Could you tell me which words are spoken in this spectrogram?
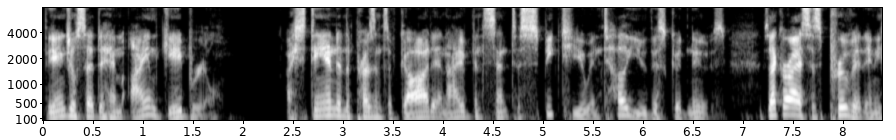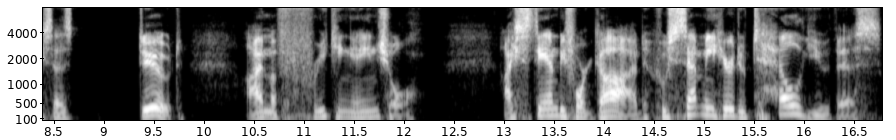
The angel said to him, I am Gabriel. I stand in the presence of God, and I have been sent to speak to you and tell you this good news. Zechariah says, Prove it. And he says, Dude, I'm a freaking angel. I stand before God who sent me here to tell you this.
